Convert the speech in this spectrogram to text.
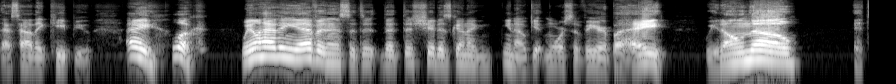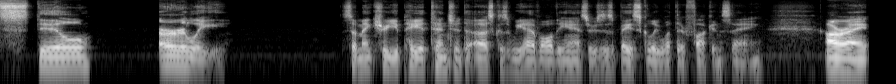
That's how they keep you. Hey, look, we don't have any evidence that th- that this shit is gonna, you know, get more severe. But hey, we don't know. It's still early. So make sure you pay attention to us because we have all the answers. Is basically what they're fucking saying. All right.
